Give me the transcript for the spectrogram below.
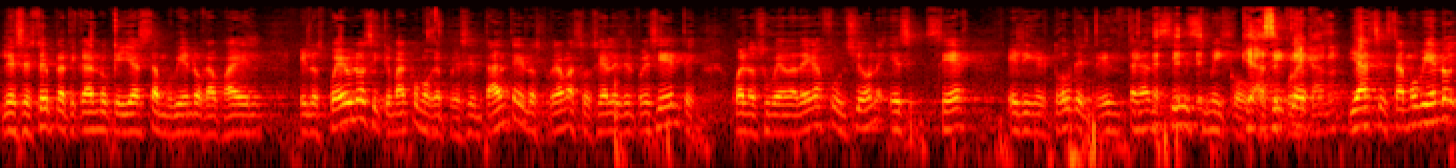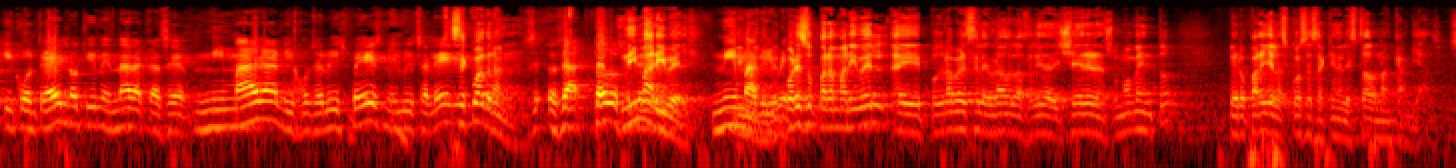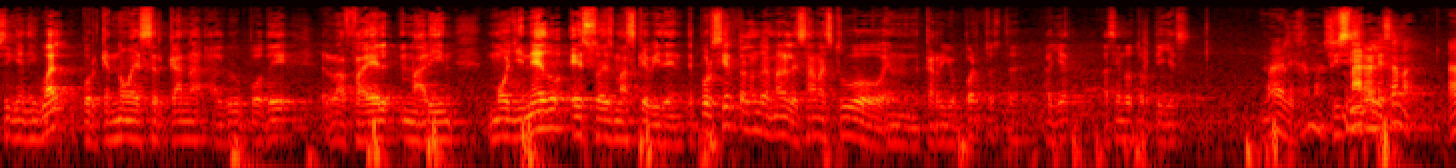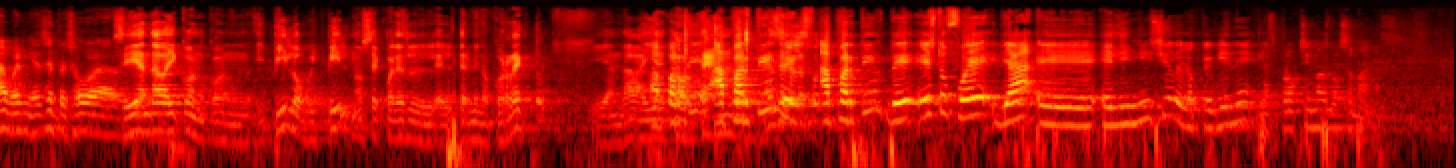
Les estoy platicando que ya está moviendo Rafael en los pueblos y que va como representante de los programas sociales del presidente, cuando su verdadera función es ser el director del tren transísmico. Así que ya se está moviendo y contra él no tiene nada que hacer. Ni Mara, ni José Luis Pérez, ni Luis Alegre. Se cuadran. o sea, todos. Ni Maribel. Ni, Maribel. Por eso para Maribel eh, podrá haber celebrado la salida de Scherer en su momento, pero para ella las cosas aquí en el Estado no han cambiado. Siguen igual porque no es cercana al grupo de Rafael Marín. Mollinedo, eso es más que evidente. Por cierto, hablando de Mara Lezama, estuvo en Carrillo Puerto este, ayer haciendo tortillas. Mara Lezama. Sí, sí. Mara Lezama. Ah, bueno, ya se empezó a... Sí, andaba ahí con, con Ipil o Huipil, no sé cuál es el, término correcto, y andaba ahí a partir, a partir, de, a partir de esto fue ya eh, el inicio de lo que viene las próximas dos semanas.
